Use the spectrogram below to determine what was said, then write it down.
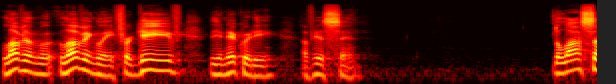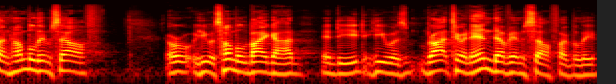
lovingly forgave the iniquity of his sin. The lost son humbled himself, or he was humbled by God, indeed. He was brought to an end of himself, I believe.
